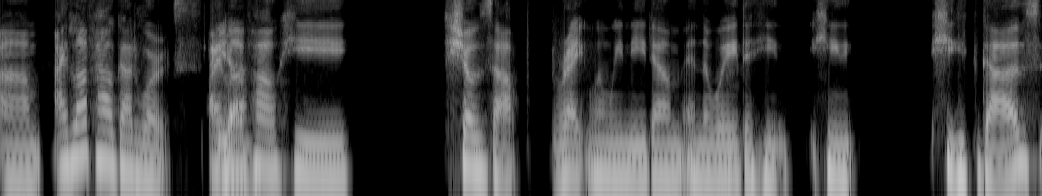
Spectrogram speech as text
um, I love how God works. I yeah. love how he shows up right when we need him and the way that he he he does,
